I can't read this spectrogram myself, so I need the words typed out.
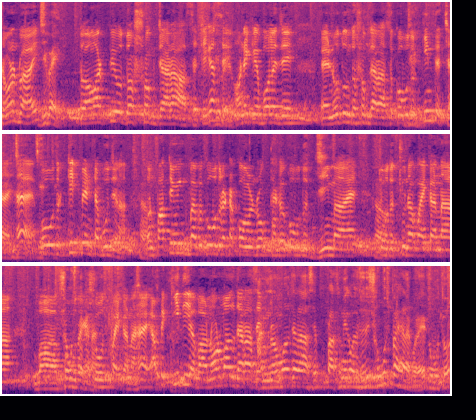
সম্রাট ভাই জি ভাই। তো আমার প্রিয় দর্শক যারা আছে ঠিক আছে? অনেকে বলে যে নতুন দর্শক যারা আছে কবুতর কিনতে চায় হ্যাঁ? কবুতর ট্রিটমেন্টটা বুঝে না। কারণ প্রাথমিকভাবে কবুতর একটা কমন রোগ থাকে কবুতর জিমায় কবুতর চুনা পায়খানা বা হ্যাঁ। সবুজ পায়খানা। সবুজ পায়খানা হ্যাঁ। আপনি কি দিয়ে বা নর্মাল যারা আছে? নর্মাল যারা আছে প্রাথমিক অবস্থা যদি সবুজ পায়খানা করে কবুতর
